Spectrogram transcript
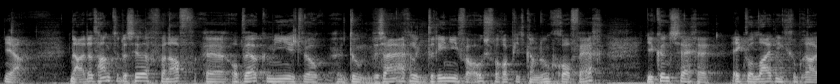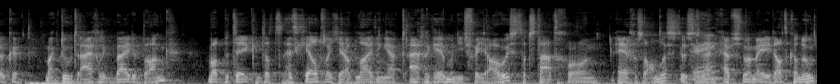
Ja, nou, dat hangt er dus heel erg vanaf uh, op welke manier je het wil doen. Er zijn eigenlijk drie niveaus waarop je het kan doen, grofweg. Je kunt zeggen, ik wil Lightning gebruiken, maar ik doe het eigenlijk bij de bank. Wat betekent dat het geld wat je op Lightning hebt eigenlijk helemaal niet van jou is. Dat staat gewoon ergens anders. Dus okay. er zijn apps waarmee je dat kan doen.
